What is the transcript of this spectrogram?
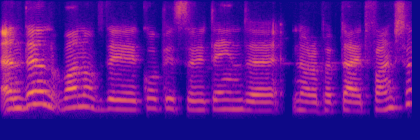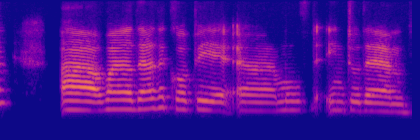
And then one of the copies retained the neuropeptide function, uh, while the other copy uh, moved into the um,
